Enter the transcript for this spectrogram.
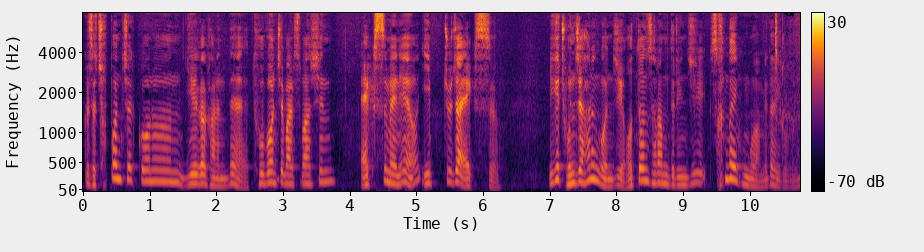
글쎄, 첫 번째 거는 이해가 가는데, 두 번째 말씀하신 X맨이에요. 입주자 X. 이게 존재하는 건지, 어떤 사람들인지 상당히 궁금합니다, 이 부분은.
